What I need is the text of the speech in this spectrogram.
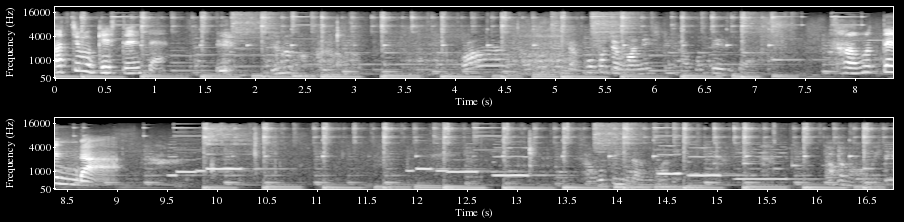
あっちも消してみて。え、全部かなわあ、サボテンだココちゃん真似してサボテンだサボテンだサボテンだの真似パパの方向いて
